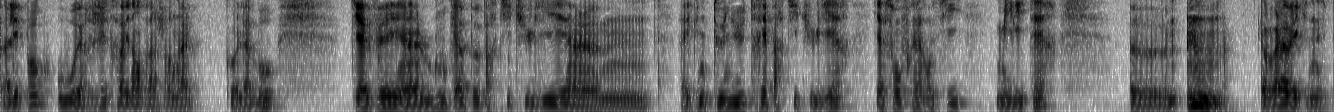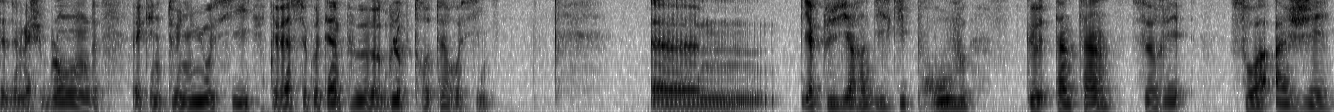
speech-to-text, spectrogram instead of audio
à l'époque où Hergé travaillait dans un journal collabo, qui avait un look un peu particulier, avec une tenue très particulière. Il y a son frère aussi militaire, euh, voilà, avec une espèce de mèche blonde, avec une tenue aussi. Il y avait ce côté un peu globe-trotter aussi. Euh, il y a plusieurs indices qui prouvent que Tintin serait soit âgé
